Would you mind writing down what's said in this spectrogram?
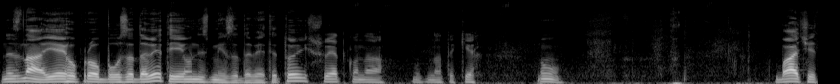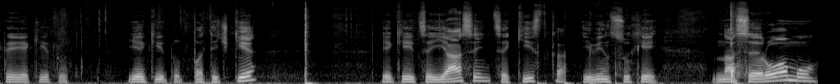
Не знаю, я його пробував задавити, я його не зміг задавити. Той швидко на, на таких, ну, бачите, які тут, які тут патички, який це ясень, це кістка і він сухий. На сирому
